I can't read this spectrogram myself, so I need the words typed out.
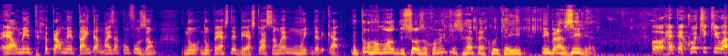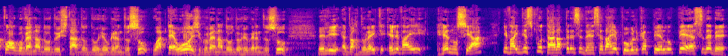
é, é aumentar, para aumentar ainda mais a confusão no, no, PSDB. A situação é muito delicada. Então, Romualdo de Souza, como é que isso repercute aí em Brasília? Oh, repercute que o atual governador do estado do Rio Grande do Sul, o até hoje governador do Rio Grande do Sul, ele, Eduardo Leite, ele vai renunciar e vai disputar a presidência da República pelo PSDB.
